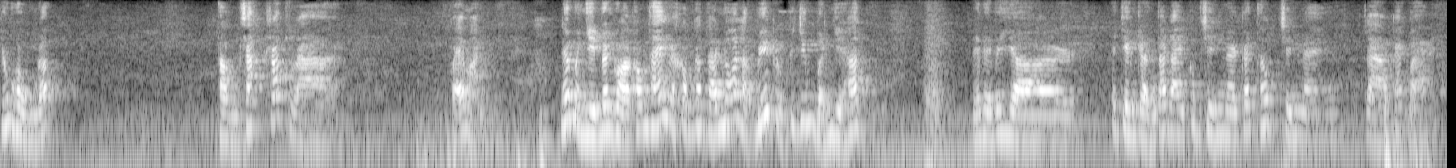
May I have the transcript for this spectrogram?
chú Hùng đó, thần sắc rất là khỏe mạnh. Nếu mà nhìn bên ngoài không thấy là không có thể nói là biết được cái chứng bệnh gì hết. Vậy thì bây giờ cái chương trình tới đây cũng xin kết thúc. Xin à, chào các bạn.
